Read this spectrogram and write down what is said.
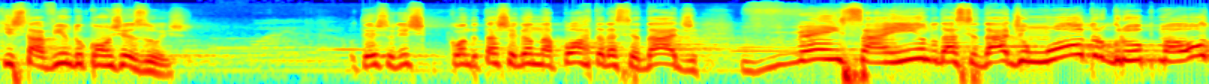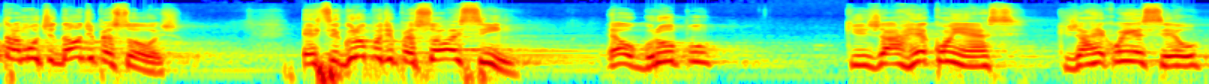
que está vindo com Jesus. O texto diz que quando está chegando na porta da cidade, vem saindo da cidade um outro grupo, uma outra multidão de pessoas. Esse grupo de pessoas, sim, é o grupo que já reconhece, que já reconheceu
